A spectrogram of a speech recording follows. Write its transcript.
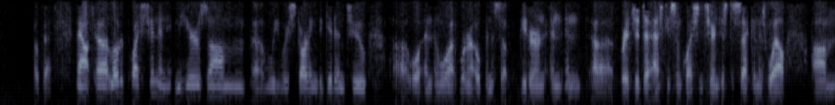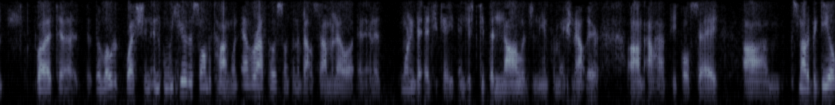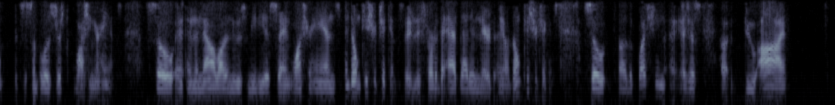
Okay. Now, uh, loaded question, and, and here's um, uh, we, we're starting to get into, uh, well, and, and we're, we're going to open this up, Peter and, and, and uh, Brigid, to ask you some questions here in just a second as well. Um, but uh, the loaded question, and we hear this all the time. Whenever I post something about salmonella, and, and it, wanting to educate and just get the knowledge and the information out there. Um, I'll have people say, um, it's not a big deal. It's as simple as just washing your hands. So, and, and now a lot of news media is saying, wash your hands and don't kiss your chickens. They, they started to add that in there. You know, don't kiss your chickens. So uh, the question is just, uh, do I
